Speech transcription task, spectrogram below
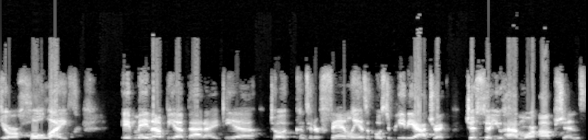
your whole life it may not be a bad idea to consider family as opposed to pediatric just so you have more options.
